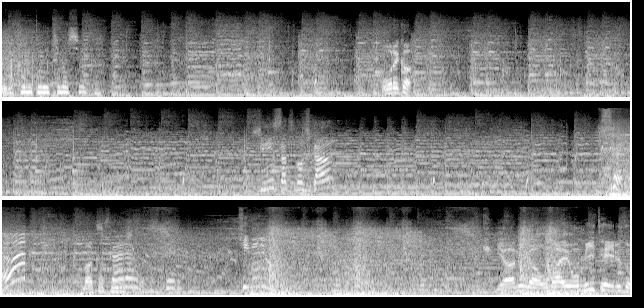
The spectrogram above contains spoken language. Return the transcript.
り込みといきましょうか。俺か。診察の時間。任せま力を捨てる決める。わ闇がお前を見ているぞ。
